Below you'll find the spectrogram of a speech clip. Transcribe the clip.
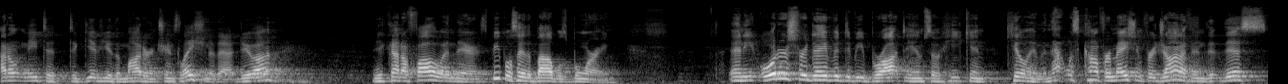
I don't need to, to give you the modern translation of that, do I? You kind of follow in there. People say the Bible's boring. And he orders for David to be brought to him so he can kill him. And that was confirmation for Jonathan that this,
